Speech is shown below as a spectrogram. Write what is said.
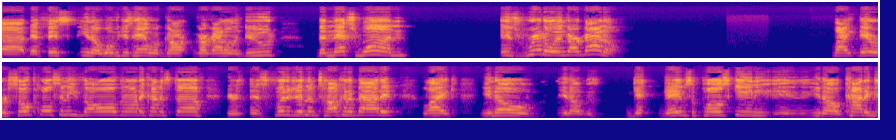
uh that fits you know what we just had with Gar- Gargano and Dude. The next one is Riddle and Gargano like they were so close and evolve and all that kind of stuff. There's, there's footage of them talking about it. Like you know, you know, G- Gabe Sapolsky and he, you know, kind of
